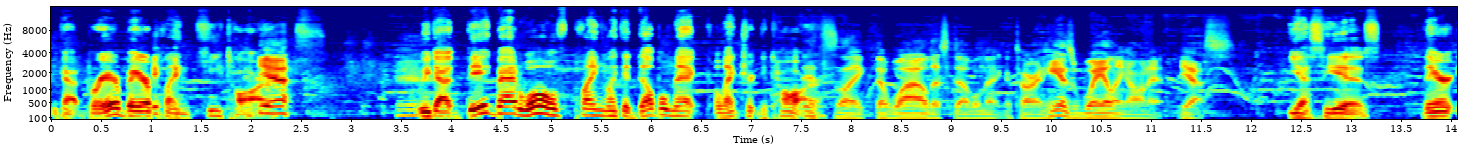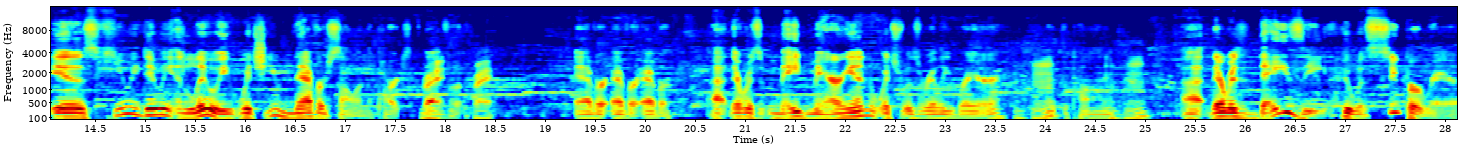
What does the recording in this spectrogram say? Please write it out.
you got Brer Bear playing guitar. Yes. We got Big Bad Wolf playing like a double neck electric guitar. It's like the wildest double neck guitar, and he is wailing on it. Yes. Yes, he is. There is Huey, Dewey, and Louie, which you never saw in the parks. Right. Ever, Right. Ever, ever, ever. Uh, there was Maid Marian, which was really rare Mm-hmm. at the time. Uh, there was Daisy, who was super rare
